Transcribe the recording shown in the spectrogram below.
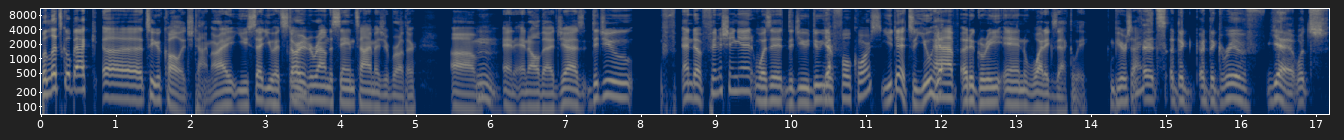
But let's go back uh, to your college time. All right, you said you had started around the same time as your brother, um, Mm. and and all that jazz. Did you f- end up finishing it? Was it? Did you do your Yep. full course? You did. So you Yep. have a degree in what exactly? Computer science. It's a, deg- a degree of yeah, what's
